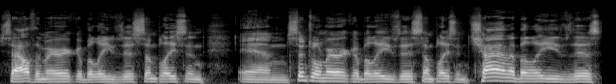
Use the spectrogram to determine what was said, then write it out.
south america believes this some place in, central america believes this some place in china believes this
